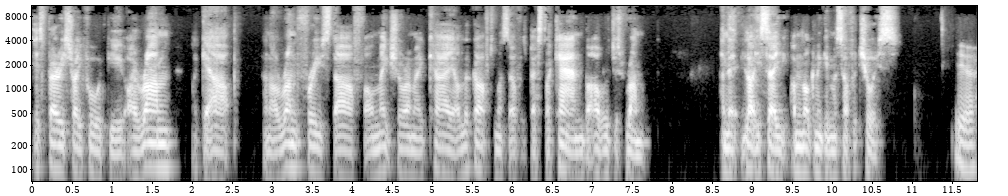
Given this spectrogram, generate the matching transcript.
it's very straightforward for you. I run, I get up, and I'll run through stuff. I'll make sure I'm okay. I'll look after myself as best I can, but I will just run. And it, like you say, I'm not going to give myself a choice. Yeah.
